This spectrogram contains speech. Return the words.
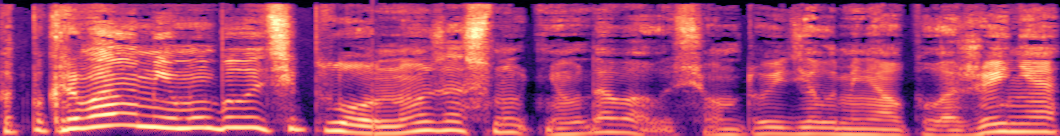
Под покрывалом ему было тепло, но заснуть не удавалось. Он то и дело менял положение,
